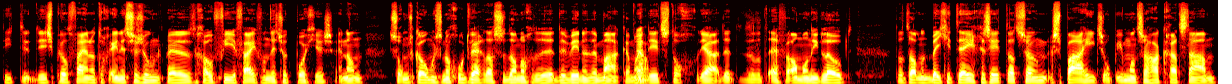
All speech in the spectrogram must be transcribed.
Die, die- speelt Feyenoord toch in het seizoen, spelen het gewoon vier, vijf van dit soort potjes. En dan soms komen ze nog goed weg dat ze dan nog de, de winnende maken. Maar Ja. dit is toch, ja, dat, dat het even allemaal niet loopt. Dat dan een beetje tegen zit, dat zo'n Spa-iets op iemand zijn hak gaat staan.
